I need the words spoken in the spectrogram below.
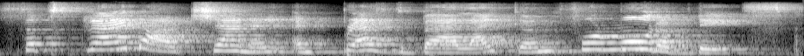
Subscribe our channel and press the bell icon for more updates.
